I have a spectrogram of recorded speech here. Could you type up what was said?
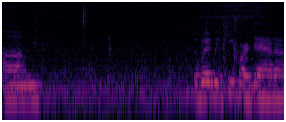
um, the way we keep our data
